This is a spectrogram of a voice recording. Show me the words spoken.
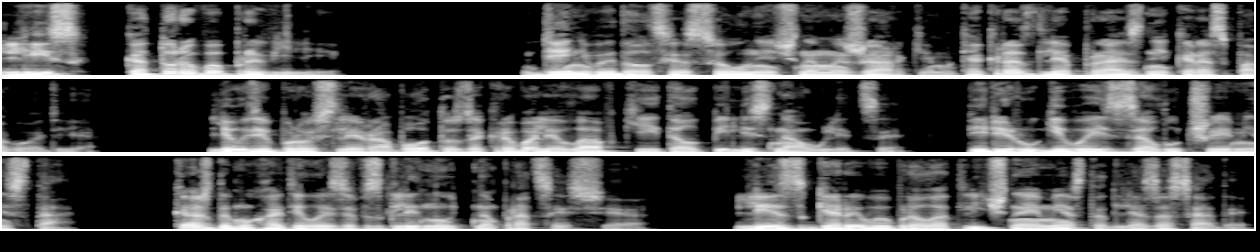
Лис, которого провели. День выдался солнечным и жарким, как раз для праздника распогодья. Люди бросили работу, закрывали лавки и толпились на улице, переругиваясь за лучшие места. Каждому хотелось взглянуть на процессию. Лис с горы выбрал отличное место для засады.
